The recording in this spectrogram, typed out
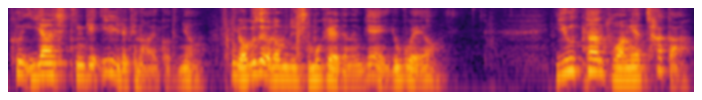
그 이항시킨 게 1 이렇게 나와 있거든요. 그럼 여기서 여러분들이 주목해야 되는 게 요거예요. 이웃한 두 항의 차가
